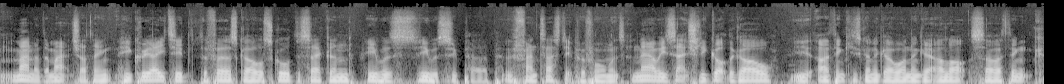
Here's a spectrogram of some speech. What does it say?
man of the match, I think. He created the first goal, scored the second. He was he was superb. Fantastic performance. Now he's actually got the goal. I think he's going to go on and get a lot. So I think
